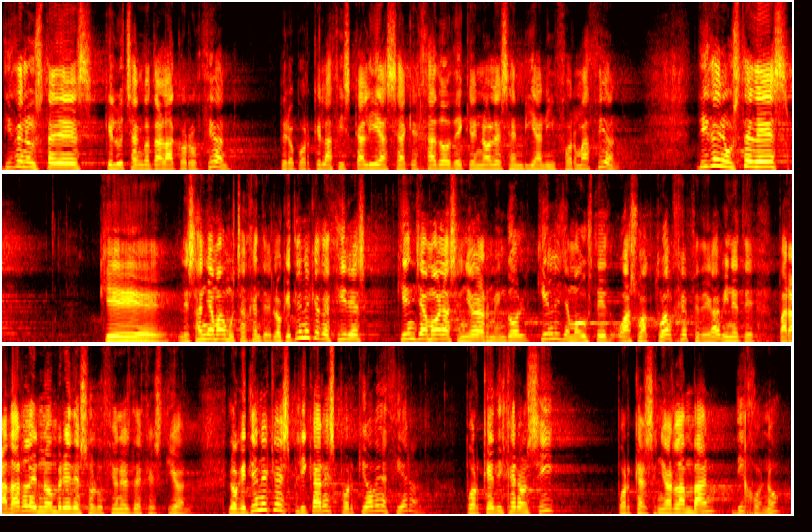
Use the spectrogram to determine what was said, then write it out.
Dicen ustedes que luchan contra la corrupción, pero ¿por qué la Fiscalía se ha quejado de que no les envían información? Dicen ustedes que les han llamado mucha gente. Lo que tiene que decir es quién llamó a la señora Armengol, quién le llamó a usted o a su actual jefe de gabinete para darle nombre de soluciones de gestión. Lo que tiene que explicar es por qué obedecieron, por qué dijeron sí, porque el señor Lambán dijo no.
